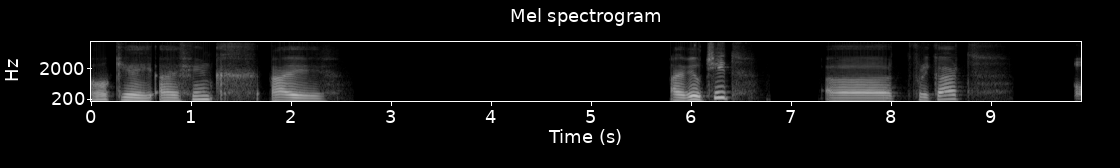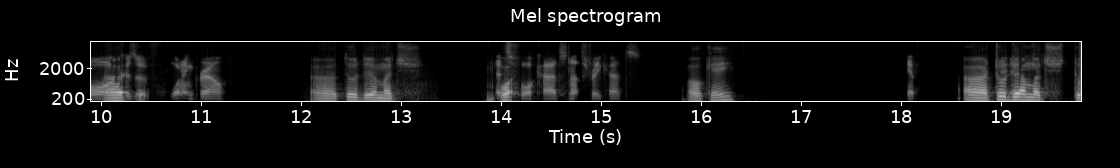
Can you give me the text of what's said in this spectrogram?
Okay, I think I I will cheat. Uh, free card. Four Uh, because of warning growl. Uh, two damage. That's What? four cards, not three cards. Okay. Yep. Uh, two damage to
